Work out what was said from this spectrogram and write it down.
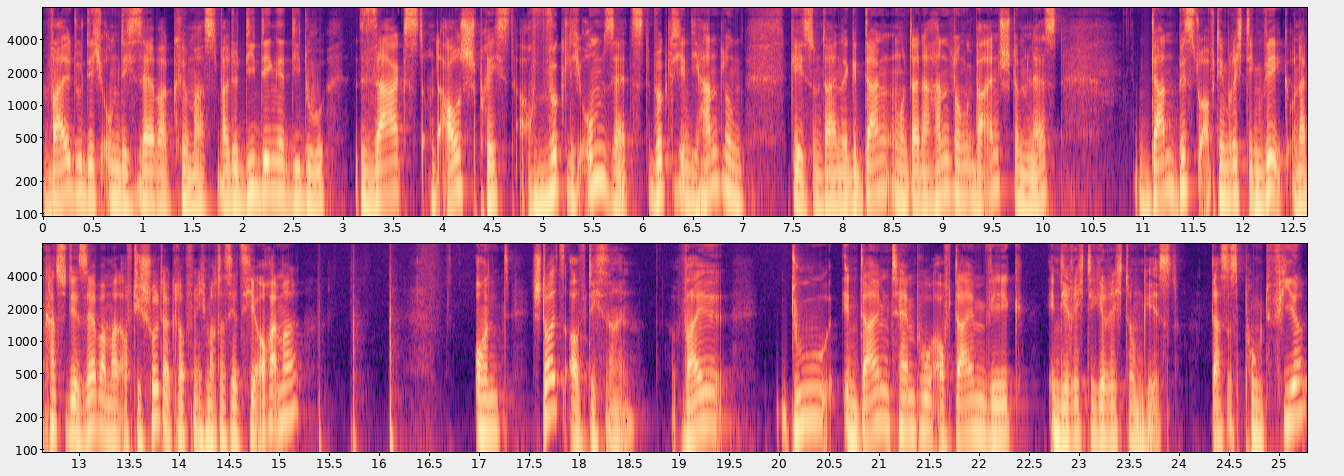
weil du dich um dich selber kümmerst, weil du die Dinge, die du sagst und aussprichst, auch wirklich umsetzt, wirklich in die Handlung gehst und deine Gedanken und deine Handlung übereinstimmen lässt, dann bist du auf dem richtigen Weg. Und dann kannst du dir selber mal auf die Schulter klopfen. Ich mache das jetzt hier auch einmal. Und stolz auf dich sein, weil du in deinem Tempo, auf deinem Weg in die richtige Richtung gehst. Das ist Punkt 4.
